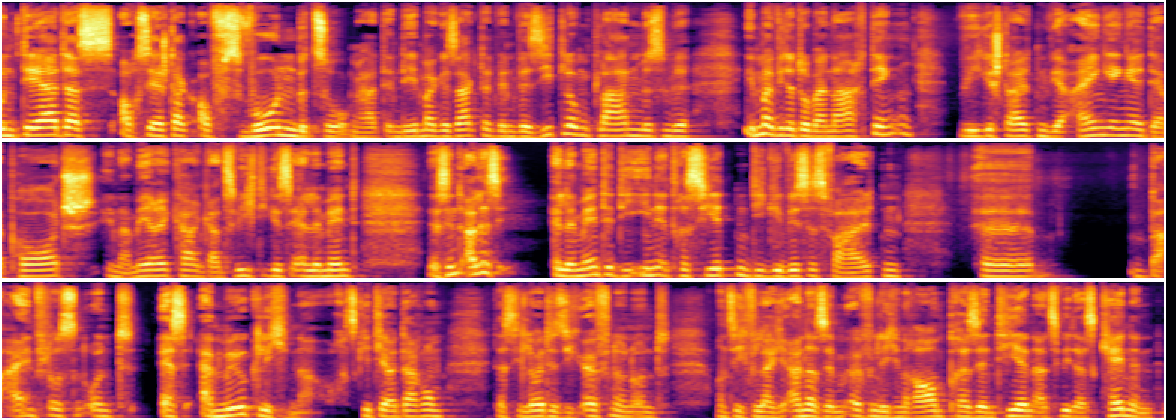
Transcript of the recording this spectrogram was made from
und der das auch sehr stark aufs Wohnen bezogen hat, indem er gesagt hat, wenn wir Siedlungen planen, müssen wir immer wieder darüber nachdenken, wie gestalten wir Eingänge, der Porch in Amerika, ein ganz wichtiges Element. Das sind alles Elemente, die ihn interessierten, die gewisses Verhalten äh, beeinflussen und es ermöglichen auch. Es geht ja darum, dass die Leute sich öffnen und, und sich vielleicht anders im öffentlichen Raum präsentieren, als wir das kennen.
